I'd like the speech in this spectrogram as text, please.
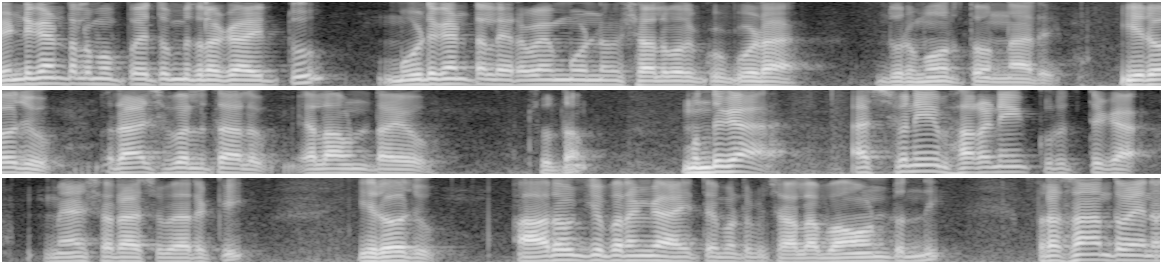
రెండు గంటల ముప్పై తొమ్మిది లగాయత్తు మూడు గంటల ఇరవై మూడు నిమిషాల వరకు కూడా దుర్ముహూర్తం ఉన్నది. ఈరోజు రాశి ఫలితాలు ఎలా ఉంటాయో చూద్దాం. ముందుగా అశ్విని భరణి కృత్తిక మేషరాశి వారికి ఈరోజు ఆరోగ్యపరంగా అయితే మటుకు చాలా బాగుంటుంది. ప్రశాంతమైన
